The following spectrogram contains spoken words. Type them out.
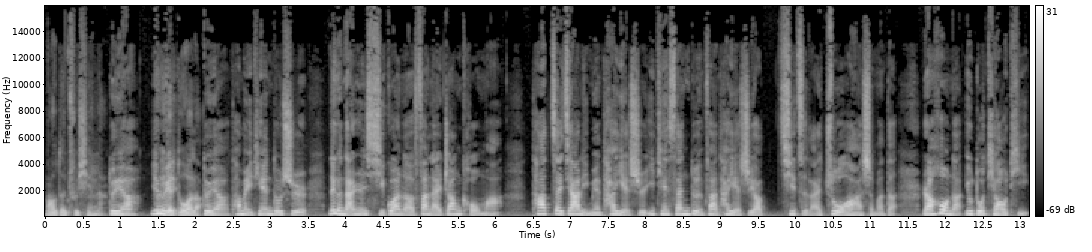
矛盾出现了。对呀、因为多了。对呀、他每天都是那个男人习惯了饭来张口嘛，他在家里面他也是一天三顿饭，他也是要妻子来做啊什么的，然后呢又多挑剔，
